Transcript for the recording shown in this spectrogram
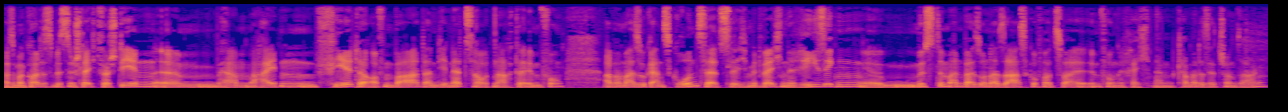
Also man konnte es ein bisschen schlecht verstehen. Ähm, Herrn Heiden fehlte offenbar dann die Netzhaut nach der Impfung. Aber mal so ganz grundsätzlich, mit welchen Risiken äh, müsste man bei so einer SARS-CoV-2-Impfung rechnen? Kann man das jetzt schon sagen?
